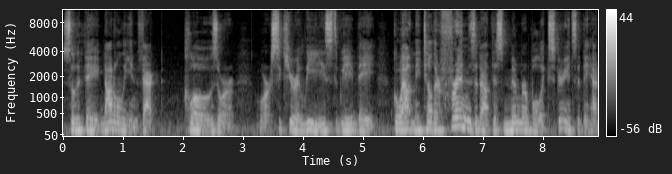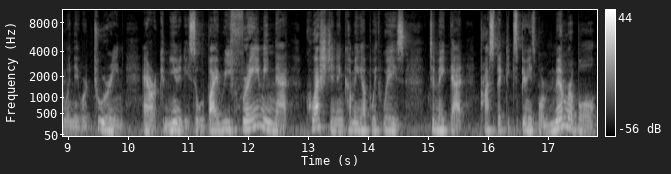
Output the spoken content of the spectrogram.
so that they not only, in fact, close or or secure a lease, we, they go out and they tell their friends about this memorable experience that they had when they were touring our community. So by reframing that question and coming up with ways to make that prospect experience more memorable,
